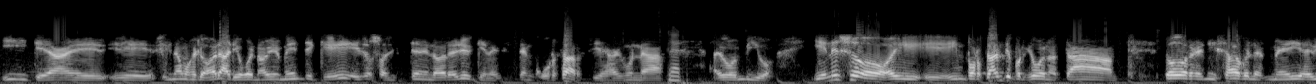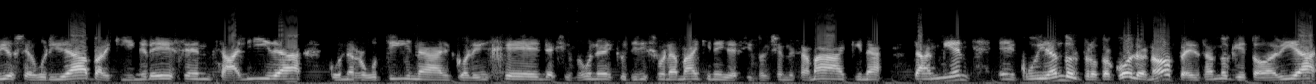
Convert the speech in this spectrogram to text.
y te eh, asignamos el horario. Bueno, obviamente que ellos soliciten el horario y que necesiten cursar, si es alguna algo en vivo. Y en eso es importante porque, bueno, está todo organizado con las medidas de bioseguridad para que ingresen, salida, con una rutina, alcohol en gel, una vez que utilicen una máquina y desinfección de esa máquina, también eh, cuidando el protocolo, ¿no? Pensando que todavía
